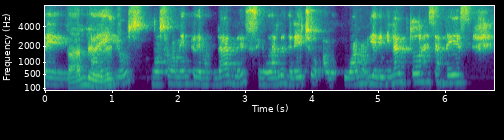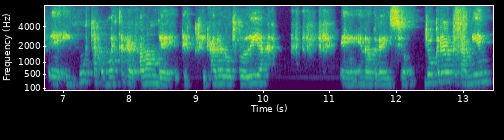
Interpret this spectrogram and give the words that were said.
eh, a ellos, no solamente demandarles, sino darles derecho a los cubanos y eliminar todas esas leyes eh, injustas como esta que acaban de, explicar el otro día eh, en la televisión. Yo creo que también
